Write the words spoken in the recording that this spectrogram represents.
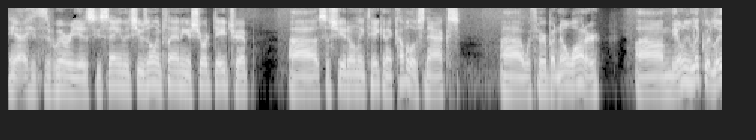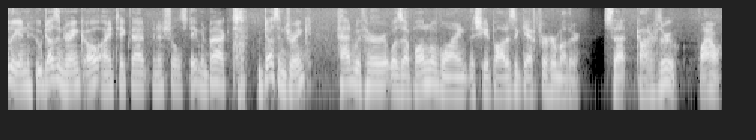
Yeah, he's whoever he is. He's saying that she was only planning a short day trip, uh, so she had only taken a couple of snacks uh, with her, but no water. Um, the only liquid Lillian, who doesn't drink, oh, I take that initial statement back, who doesn't drink, had with her was a bottle of wine that she had bought as a gift for her mother. So that got her through. Wow.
